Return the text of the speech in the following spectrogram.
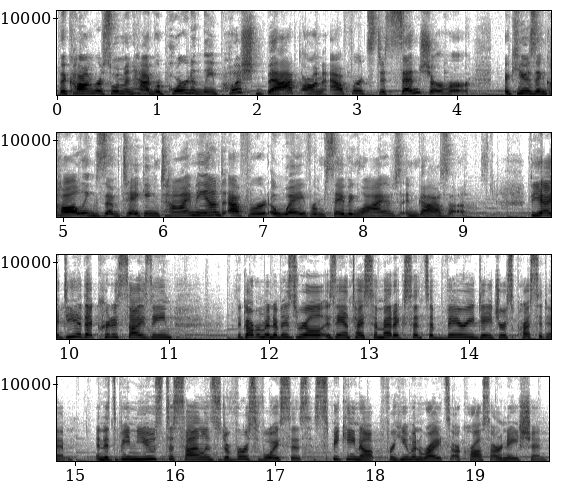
The Congresswoman had reportedly pushed back on efforts to censure her, accusing colleagues of taking time and effort away from saving lives in Gaza. The idea that criticizing the government of Israel is anti Semitic sets a very dangerous precedent, and it's being used to silence diverse voices speaking up for human rights across our nation.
